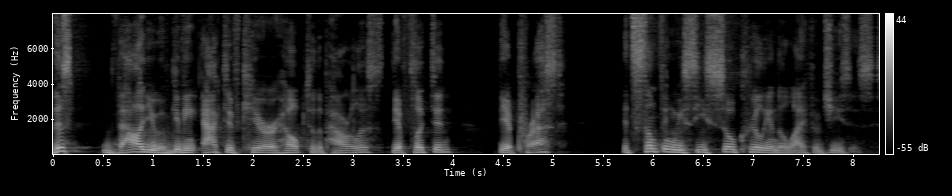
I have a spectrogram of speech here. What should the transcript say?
This value of giving active care or help to the powerless, the afflicted, the oppressed, it's something we see so clearly in the life of Jesus.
